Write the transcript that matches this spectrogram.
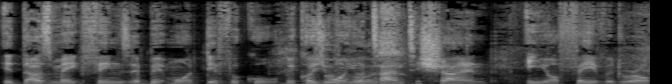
it does make things a bit more difficult because you want your time to shine in your favoured role.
